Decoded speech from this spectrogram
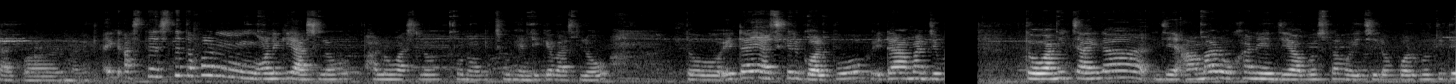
তারপর মানে আস্তে আস্তে তখন অনেকেই আসলো, ভালো আসলো, কোনো কিছু হ্যান্ডিক্যাপ আসলো। তো এটাই আজকের গল্প। এটা আমার জীবন। তো আমি চাই না যে আমার ওখানে যে অবস্থা হয়েছিল, পরবর্তীতে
